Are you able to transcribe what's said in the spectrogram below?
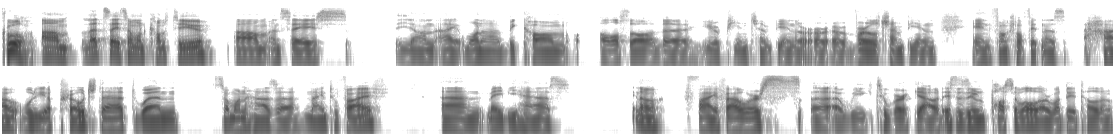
Cool. Um, let's say someone comes to you um and says, Jan, I want to become also the European champion or, or, or, world champion in functional fitness. How would you approach that when someone has a nine to five and maybe has, you know, five hours uh, a week to work out? Is this even possible, or what do you tell them?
